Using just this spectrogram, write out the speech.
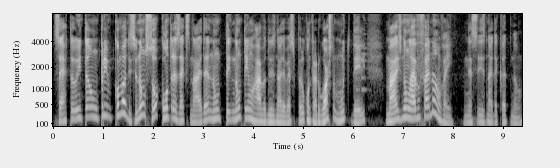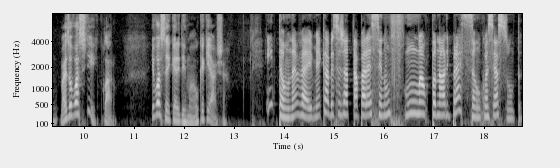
Certo? Então, como eu disse, eu não sou contra Zack Snyder, não, te, não tenho raiva do Snyderverse, pelo contrário, gosto muito dele, mas não levo fé não, velho, nesse Snyder Cut não. Mas eu vou assistir, claro. E você, querida irmã, o que que acha? Então, né, velho? Minha cabeça já tá parecendo um uma panela de pressão com esse assunto.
